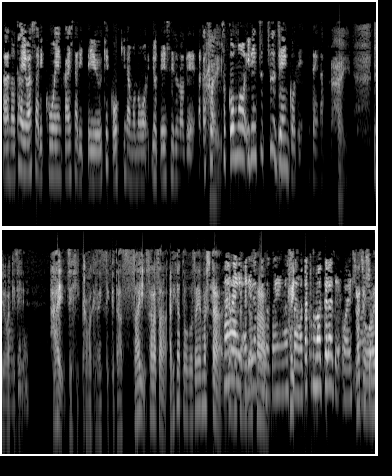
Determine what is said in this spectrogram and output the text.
あの、対話したり講演会したりっていう結構大きなものを予定してるので、なんかそ、はいそこも入れつつ前後で、みたいな。はい。というわけではい、ぜひ鎌倉に行ってください。サラさん、ありがとうございました。はい、ありがとうごいざいました。はいまた鎌倉でお会いしましょう。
